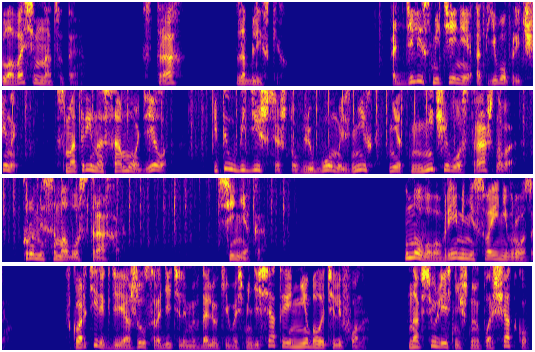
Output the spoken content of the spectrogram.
Глава 17. Страх за близких. Отдели смятение от его причины, смотри на само дело, и ты убедишься, что в любом из них нет ничего страшного, кроме самого страха. Синека. У нового времени свои неврозы. В квартире, где я жил с родителями в далекие 80-е, не было телефона. На всю лестничную площадку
